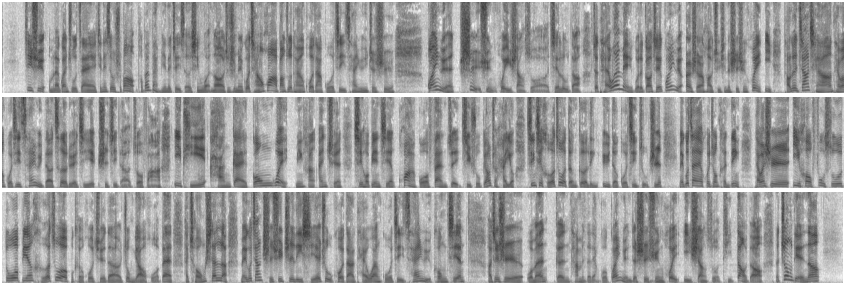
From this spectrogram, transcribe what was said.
继续，我们来关注在今天《自由时报》头版版面的这一则新闻哦，就是美国强化帮助台湾扩大国际参与，这是。官员视讯会议上所揭露的，这台湾美国的高阶官员二十二号举行的视讯会议，讨论加强台湾国际参与的策略及实际的做法，议题涵盖公卫、民航安全、气候变迁、跨国犯罪技术标准，还有经济合作等各领域的国际组织。美国在会中肯定台湾是疫后复苏多边合作不可或缺的重要伙伴，还重申了。美国将持续致力协助扩大台湾国际参与空间。好，这是我们跟他们的两国官员的视讯会议上所提到的哦。那重点呢，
